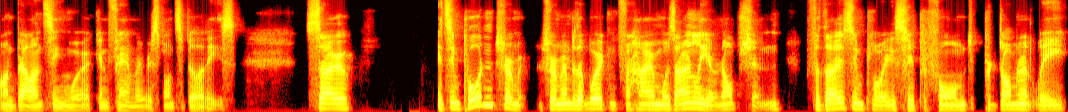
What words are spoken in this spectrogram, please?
on balancing work and family responsibilities. So, it's important to, to remember that working from home was only an option for those employees who performed predominantly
